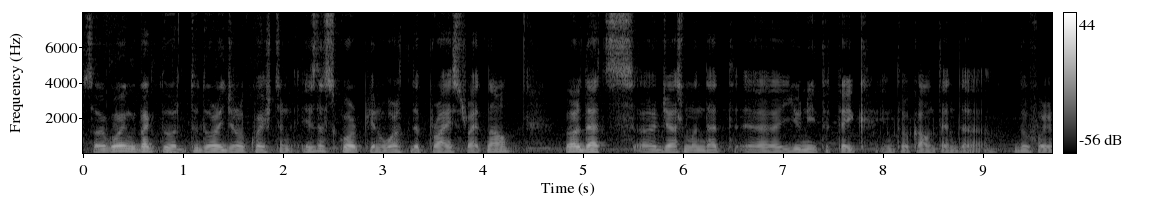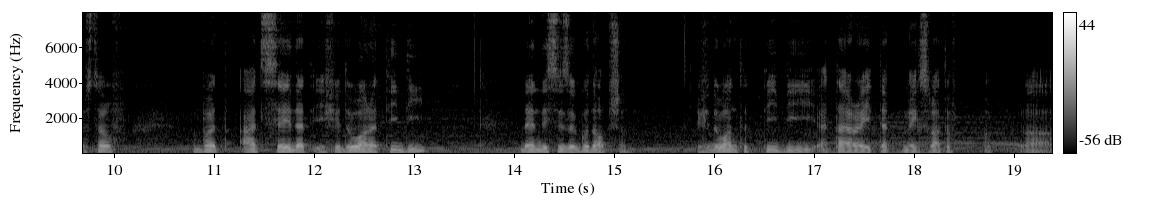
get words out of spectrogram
So going back to, to the original question is the skorpion worth the price right now? Well that's a judgment that uh, you need to take into account and uh, do for yourself. But i'd say that if you do want a td then this is a good option if you do want a td a tier rate that makes a lot of uh,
